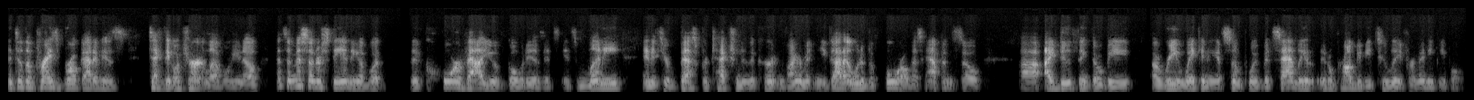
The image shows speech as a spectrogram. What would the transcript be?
until the price broke out of his technical chart level. You know, that's a misunderstanding of what the core value of gold is. It's it's money and it's your best protection in the current environment. And you got to own it before all this happens. So uh, I do think there'll be a reawakening at some point, but sadly, it'll probably be too late for many people.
